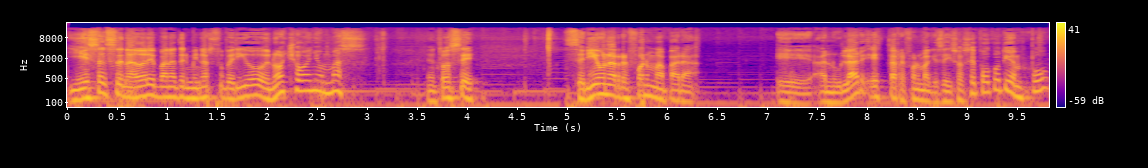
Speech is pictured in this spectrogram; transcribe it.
Y esos senadores van a terminar su periodo en ocho años más. Entonces, sería una reforma para eh, anular esta reforma que se hizo hace poco tiempo,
